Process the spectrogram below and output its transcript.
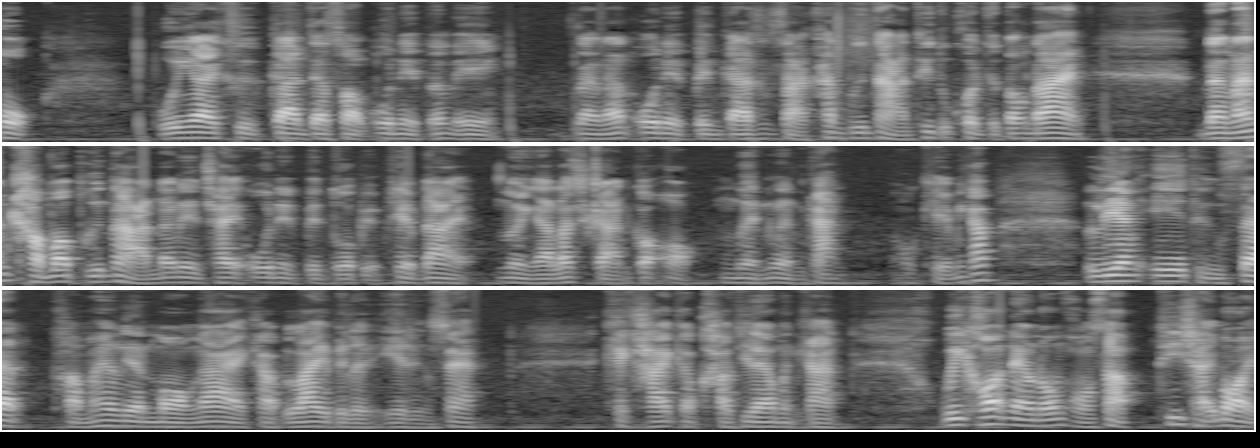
.6 พูดง่ายคือการจะสอบโอเน็ตนั่นเอง ดังนั้นโอเน็ตเป็นการศึกษาขั้นพื้นฐานที่ทุกคนจะต้องได้ ดังนั้นคำว่าพื้นฐานนักเรียนใช้โอเน็ตเป็นตัวเปรียบเทียบได้ หน่วยงานราชการก็ออกเหมือนเหมือนกันโอเคไหมครับ เรียง A ถึง Z ทำให้เรียนมองง่ายครับไล่ไปเลย A ถึง Z คล้ายๆ กับคราวที่แล้วเหมือนกัน วิเคราะห์แนวโน้มของศัพท์ที่ใช้บ่อย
